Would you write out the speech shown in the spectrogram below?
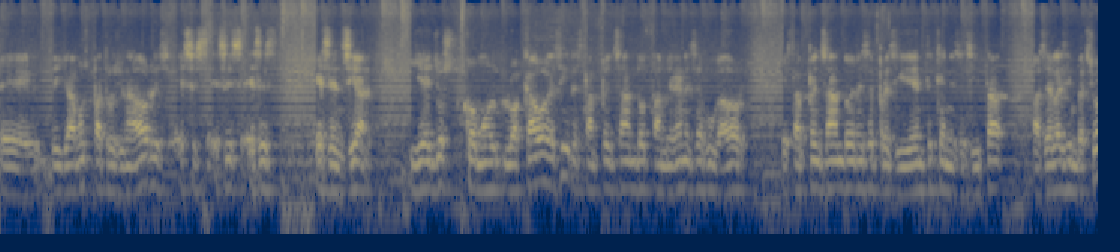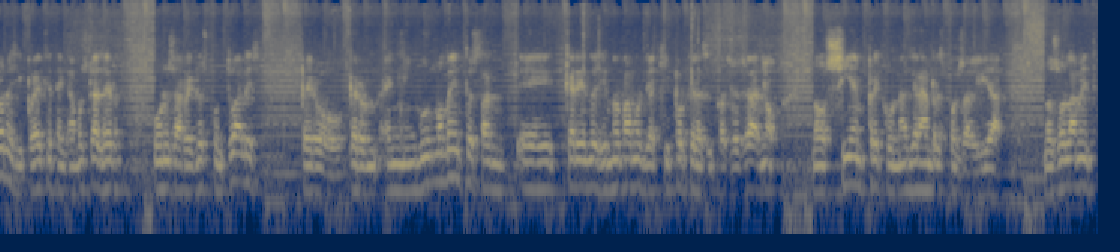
eh, digamos, patrocinadores, es- es- ese es esencial. Y ellos, como lo acabo de decir, están pensando también en ese jugador, están pensando en ese presidente que necesita hacer las inversiones y puede que tengamos que hacer unos arreglos puntuales, pero, pero en ningún momento están eh, queriendo decir nos vamos de aquí porque la situación se dañó. No, siempre con una gran responsabilidad, no solamente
